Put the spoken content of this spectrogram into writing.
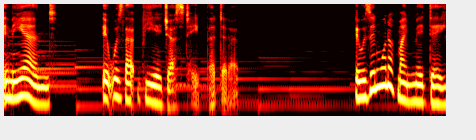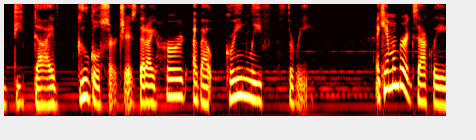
In the end, it was that VHS tape that did it. It was in one of my midday deep dive Google searches that I heard about Greenleaf 3. I can't remember exactly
